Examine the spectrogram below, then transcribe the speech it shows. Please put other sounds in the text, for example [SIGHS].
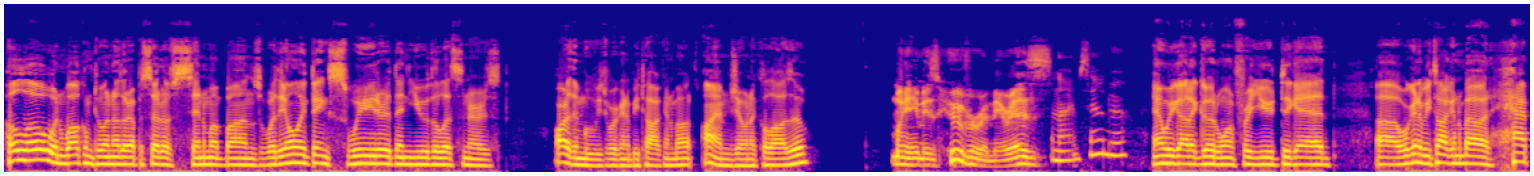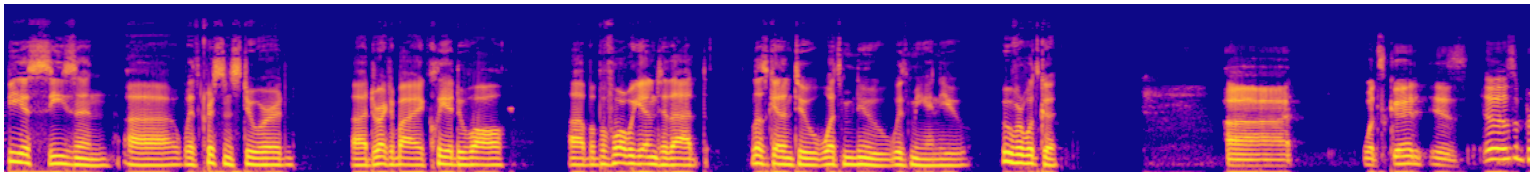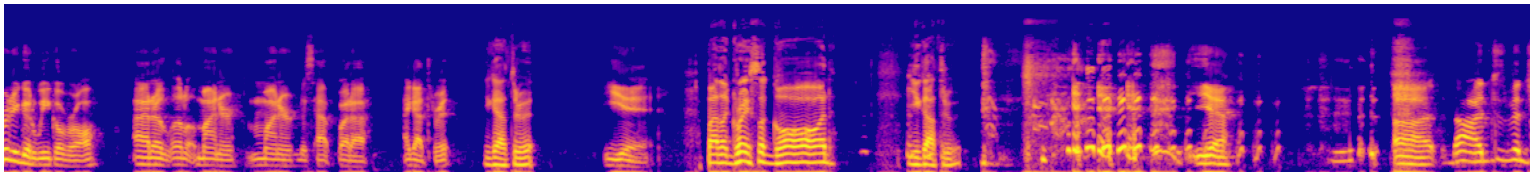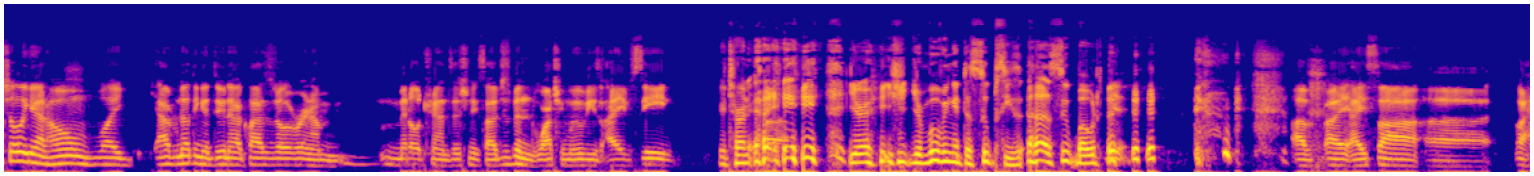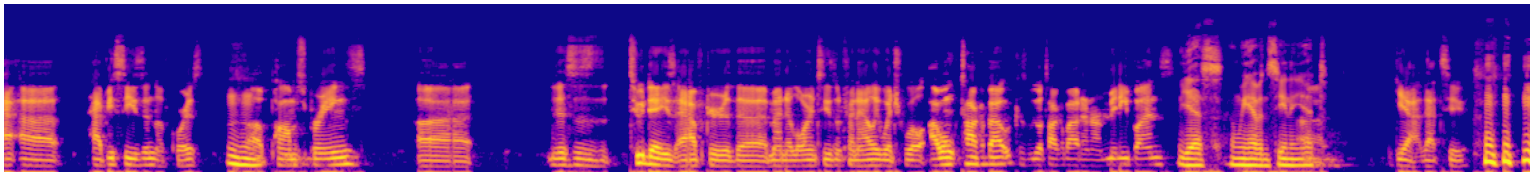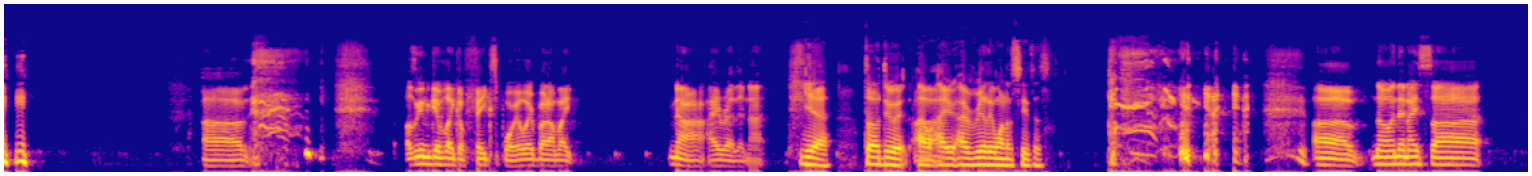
Hello and welcome to another episode of Cinema Bunz, where the only thing sweeter than you, the listeners, are the movies we're going to be talking about. I'm Jonah Colazzo, My name is Hoover Ramirez. And I'm Sandra. and we got a good one for you to get. Uh, we're going to be talking about Happiest Season uh, with Kristen Stewart, uh, directed by Clea DuVall. Uh, but before we get into that, let's get into what's new with me and you. Hoover, what's good? Uh, what's good is it was a pretty good week overall. I had a little minor minor mishap, but uh, I got through it. You got through it? Yeah. By the grace of God, you got through it. [LAUGHS] Yeah. uh, no, I've just been chilling at home. Like I have nothing to do now. Class is over, and I'm middle transitioning. So I've just been watching movies. I've seen. You're turning. [LAUGHS] you're you're moving into soup season, uh, soup mode. Uh, [LAUGHS] [LAUGHS] I, I saw uh, uh, uh, Happy Season, of course. Uh, Palm Springs. Uh, this is two days after the Mandalorian season finale, which we'll I won't talk about because we will talk about in our mini buns. yes, and we haven't seen it yet. Yeah, that too. [LAUGHS] uh, [LAUGHS] I was gonna give like a fake spoiler, but I'm like, nah, I'd rather not. yeah, don't do it. I, I I really want to see this. Uh, no, and then I saw,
